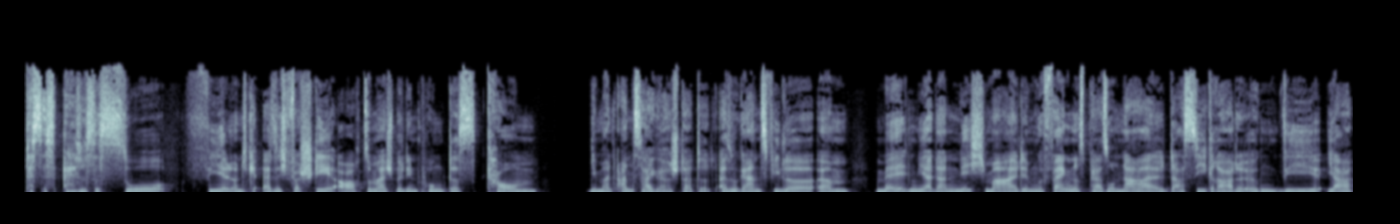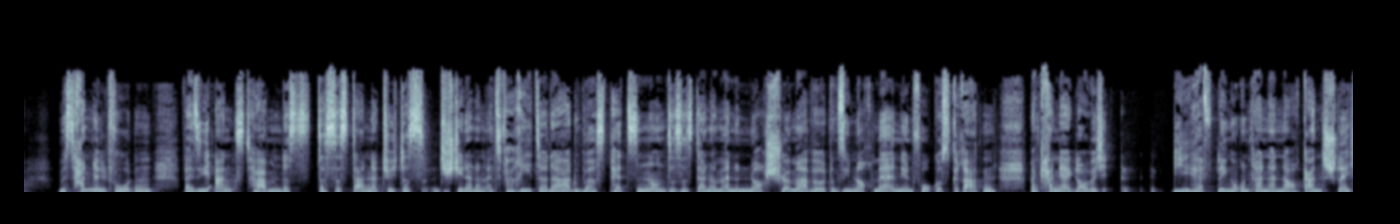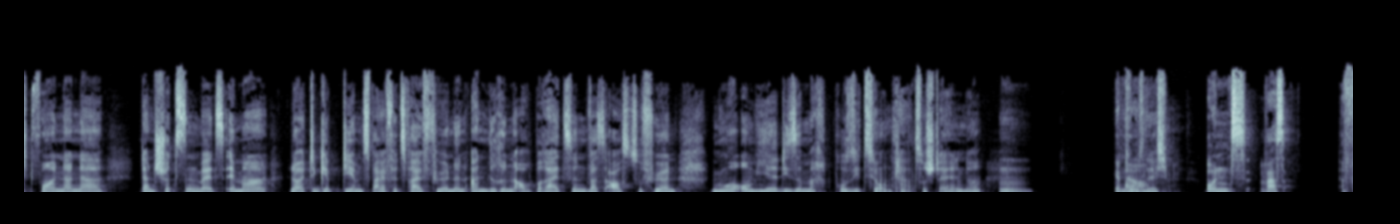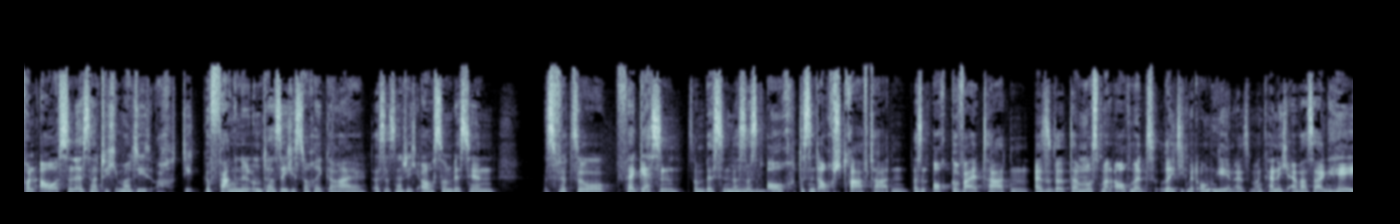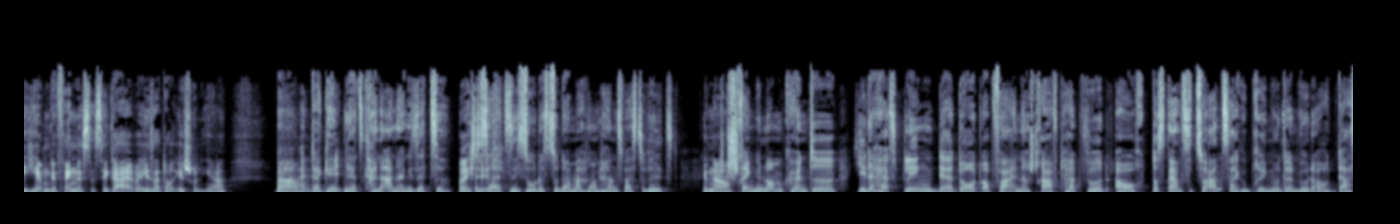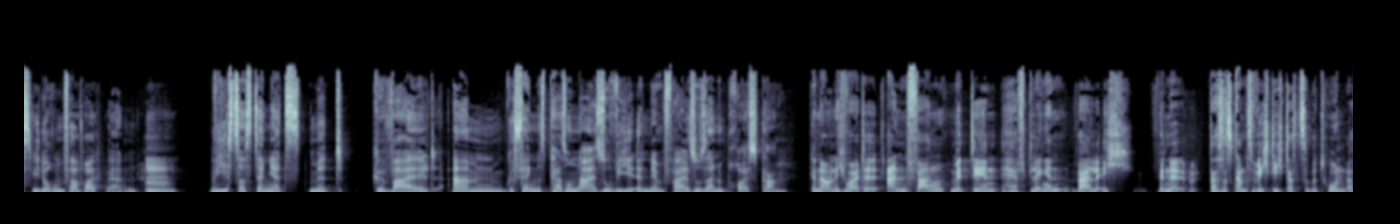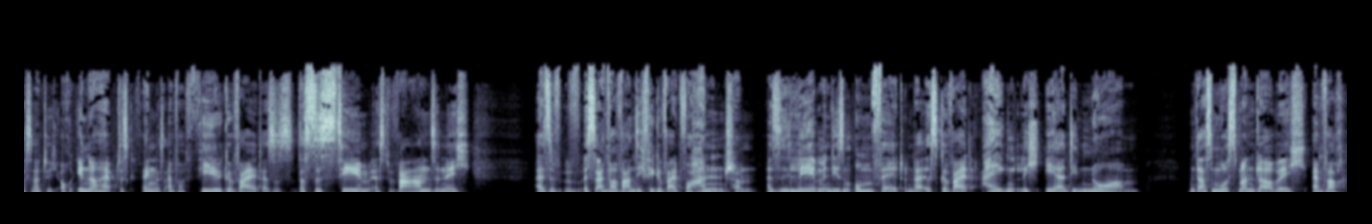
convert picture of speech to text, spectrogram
Das ist, also es ist so viel und ich, also ich verstehe auch zum Beispiel den Punkt, dass kaum jemand Anzeige erstattet. Also ganz viele ähm, melden ja dann nicht mal dem Gefängnispersonal, dass sie gerade irgendwie, ja, misshandelt wurden, weil sie Angst haben, dass, dass es dann natürlich, dass, die stehen ja dann als Verräter da, du warst petzen und dass es dann am Ende noch schlimmer wird und sie noch mehr in den Fokus geraten. Man kann ja, glaube ich, die Häftlinge untereinander auch ganz schlecht voreinander dann schützen, weil es immer Leute gibt, die im Zweifelsfall für einen anderen auch bereit sind, was auszuführen, nur um hier diese Machtposition klarzustellen. Ne? Mhm. Genau. Gruselig. Und was von außen ist natürlich immer die, ach, die Gefangenen unter sich ist doch egal. Das ist natürlich auch so ein bisschen, es wird so vergessen, so ein bisschen. Das ist mhm. auch, das sind auch Straftaten, das sind auch Gewalttaten. Also da, da muss man auch mit richtig mit umgehen. Also man kann nicht einfach sagen, hey, hier im Gefängnis ist egal, weil ihr seid doch eh schon hier. Ja, ähm, da gelten jetzt keine anderen Gesetze. Richtig. Ist ja jetzt nicht so, dass du da machen kannst, was du willst. Genau. Streng genommen könnte jeder Häftling, der dort Opfer einer Straftat wird, auch das Ganze zur Anzeige bringen und dann würde auch das wiederum verfolgt werden. Mhm. Wie ist das denn jetzt mit Gewalt am Gefängnispersonal, so wie in dem Fall Susanne Preusker? Genau, und ich wollte anfangen mit den Häftlingen, weil ich finde, das ist ganz wichtig, das zu betonen, dass natürlich auch innerhalb des Gefängnisses einfach viel Gewalt, also das System ist wahnsinnig, also ist einfach wahnsinnig viel Gewalt vorhanden schon. Also sie mhm. leben in diesem Umfeld und da ist Gewalt eigentlich eher die Norm. Und das muss man, glaube ich, einfach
